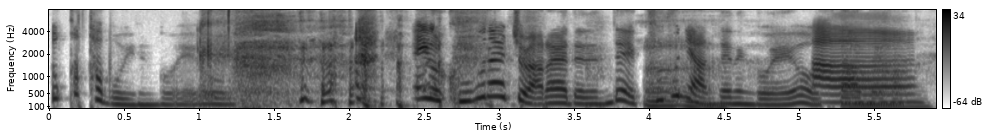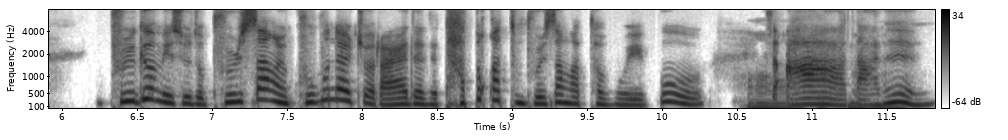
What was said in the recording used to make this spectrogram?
똑같아 보이는 거예요. 이걸 구분할 줄 알아야 되는데 구분이 안 되는 거예요. 아. 불교 미술도 불상을 구분할 줄 알아야 되는데 다 똑같은 불상 같아 보이고 그래서 아, 그렇구나. 나는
